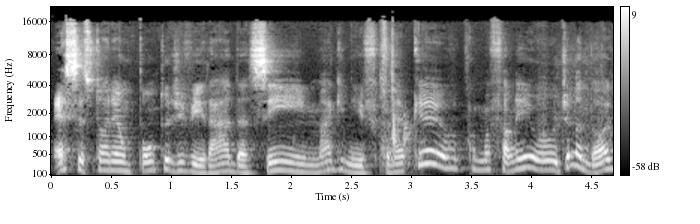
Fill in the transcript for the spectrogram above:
essa história é um ponto de virada, assim, magnífico, né? Porque, como eu falei, o Dylan Dog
